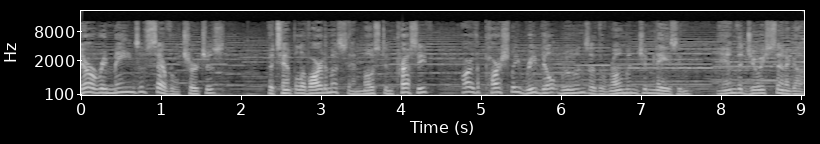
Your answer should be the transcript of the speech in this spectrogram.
There are remains of several churches. The Temple of Artemis and most impressive are the partially rebuilt ruins of the Roman gymnasium and the Jewish synagogue.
